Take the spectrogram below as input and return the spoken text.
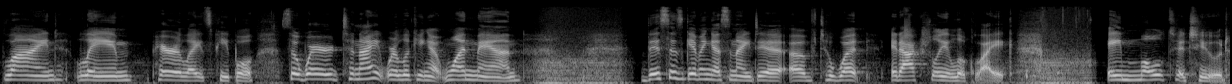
blind, lame, paralyzed people. So, where tonight we're looking at one man, this is giving us an idea of to what it actually looked like a multitude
